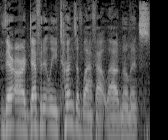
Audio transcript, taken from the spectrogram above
There are definitely tons of laugh out loud moments.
